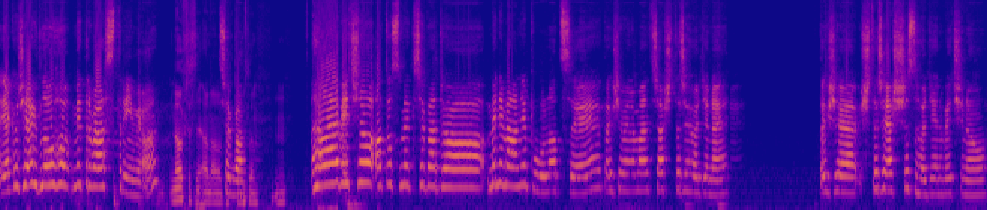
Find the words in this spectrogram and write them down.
jakože jak dlouho mi trvá stream, jo? No přesně, ano, ano tak Třeba. to myslím. Mhm. Hele, většinou od 8 třeba do minimálně půlnoci, takže minimálně třeba 4 hodiny. Takže 4 až 6 hodin většinou. Uh,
